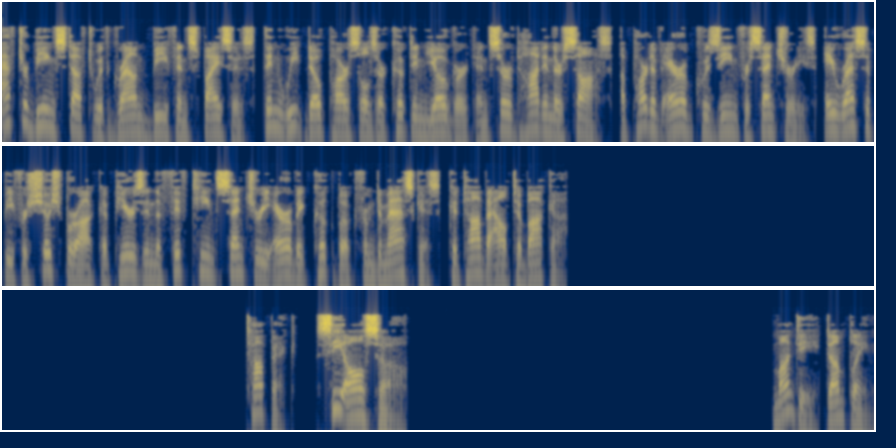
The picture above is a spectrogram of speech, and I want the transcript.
After being stuffed with ground beef and spices, thin wheat dough parcels are cooked in yogurt and served hot in their sauce, a part of Arab cuisine for centuries. A recipe for shushbarak appears in the 15th century Arabic cookbook from Damascus, Kitab al-Tibakha. See also Manti dumpling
